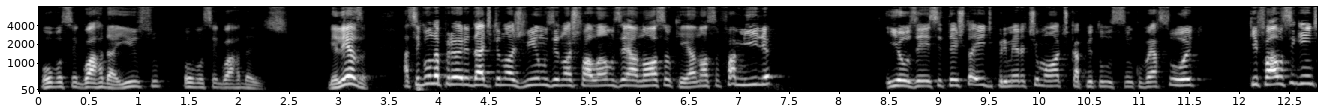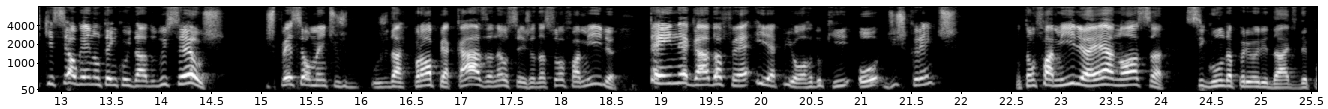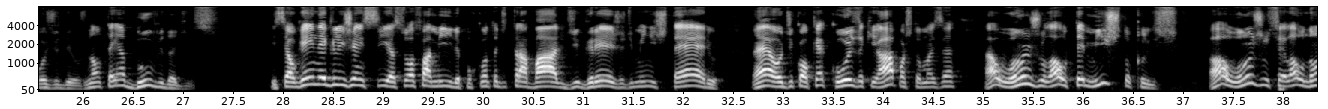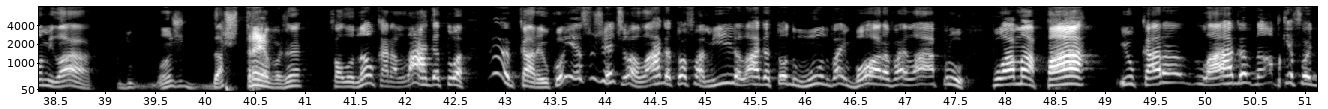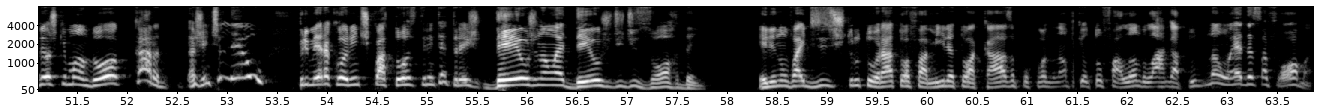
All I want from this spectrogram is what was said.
Ou você guarda isso, ou você guarda isso. Beleza? A segunda prioridade que nós vimos e nós falamos é a nossa o quê? A nossa família. E eu usei esse texto aí de 1 Timóteo, capítulo 5, verso 8, que fala o seguinte: que se alguém não tem cuidado dos seus, especialmente os, os da própria casa, né, ou seja, da sua família, tem negado a fé e é pior do que o descrente. Então, família é a nossa segunda prioridade depois de Deus, não tenha dúvida disso. E se alguém negligencia a sua família por conta de trabalho, de igreja, de ministério, né, ou de qualquer coisa que, ah, pastor, mas é ah, o anjo lá, o Temístocles, ah, o anjo, sei lá, o nome lá, do anjo das trevas, né? Falou, não, cara, larga a tua. É, cara, eu conheço gente, ó, larga a tua família, larga todo mundo, vai embora, vai lá pro, pro Amapá, e o cara larga, não, porque foi Deus que mandou. Cara, a gente leu 1 Coríntios 14, 33. Deus não é Deus de desordem. Ele não vai desestruturar a tua família, a tua casa, por quando não, porque eu estou falando, larga tudo. Não é dessa forma.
